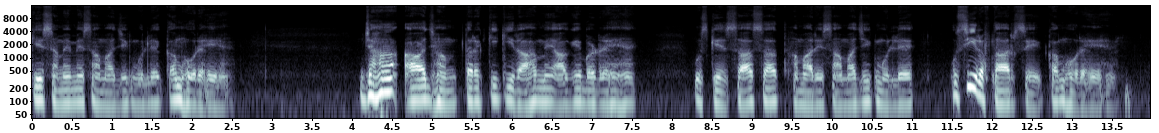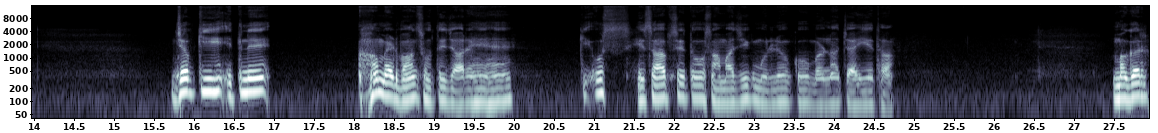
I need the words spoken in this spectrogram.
के समय में सामाजिक मूल्य कम हो रहे हैं। जहाँ आज हम तरक्की की राह में आगे बढ़ रहे हैं, उसके साथ साथ हमारे सामाजिक मूल्य उसी रफ्तार से कम हो रहे हैं। जबकि इतने हम एडवांस होते जा रहे हैं कि उस हिसाब से तो सामाजिक मूल्यों को बढ़ना चाहिए था। मगर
